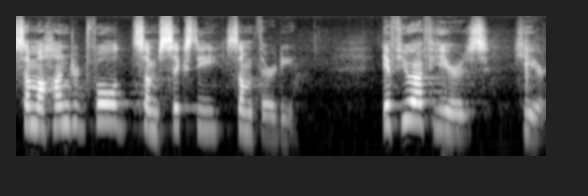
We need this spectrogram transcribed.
some a hundredfold, some sixty, some thirty. If you have ears, hear.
